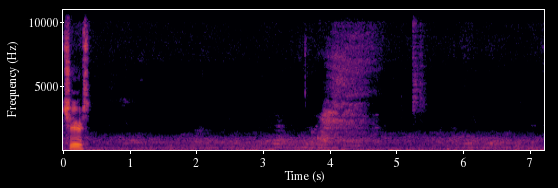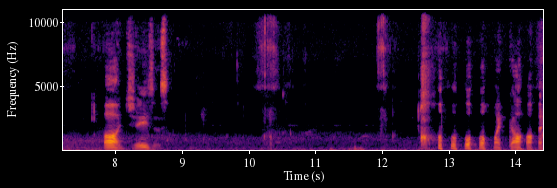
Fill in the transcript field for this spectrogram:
Cheers. Oh, Jesus. Oh my god.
